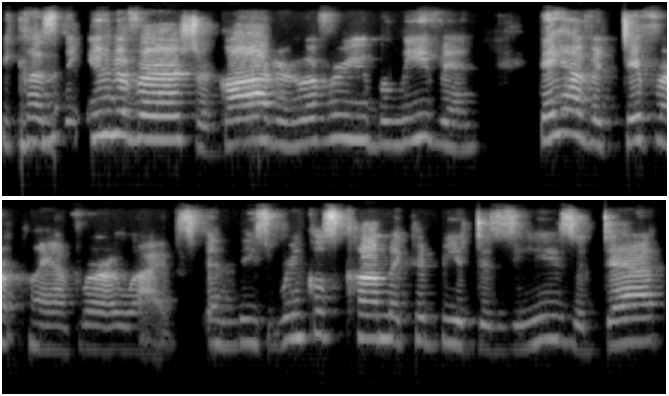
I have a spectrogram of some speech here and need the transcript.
because mm-hmm. the universe or God or whoever you believe in, they have a different plan for our lives. And these wrinkles come, it could be a disease, a death.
